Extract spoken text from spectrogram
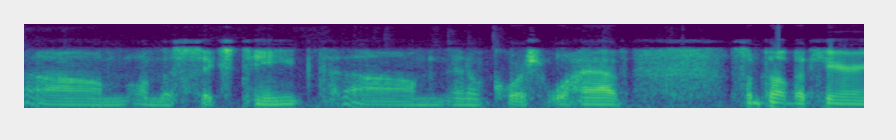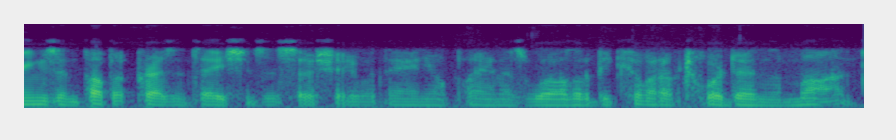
um, on the 16th, um, and of course we'll have some public hearings and public presentations associated with the annual plan as well. That'll be coming up toward the end of the month.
